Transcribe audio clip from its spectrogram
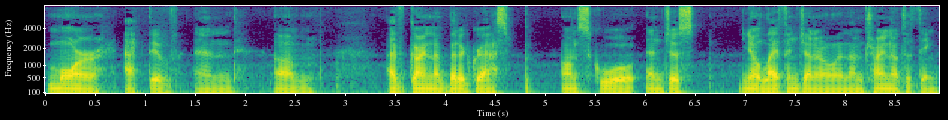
more active and um, I've gotten a better grasp on school and just you know life in general, and I'm trying not to think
